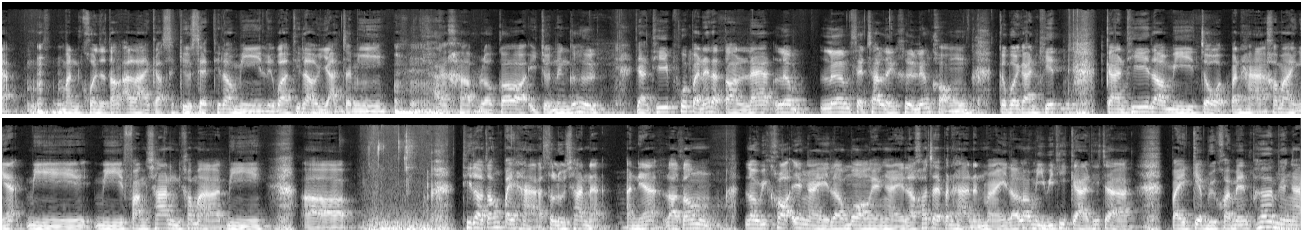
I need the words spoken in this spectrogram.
อะมันควรจะต้องอะไรกับ skill set ที่เรามี หรือว่าที่เราอยากจะมีนะครับ แล้วก็อีกจุดหนึ่งก็คืออย่างที่พูดไปตั้งแต่ตอนแรกเริ่มเริ่ม session เลยก็คือเรื่องของกระบวนการคิด การที่เรามีโจทย์ปัญหาเข้ามาอย่างเงี้ยมีมีฟังก์ชันเข้ามามีเอ่อ ที่เราต้องไปหา solution อะอันเนี้ยเราต้องเราวิเคราะห์ยังไง เรามองยังไง เราเข้าใจปัญหานั้นไหมแล้วเรามีวิธีการที่จะไปเก็บ requirement เพิ่มยังไง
